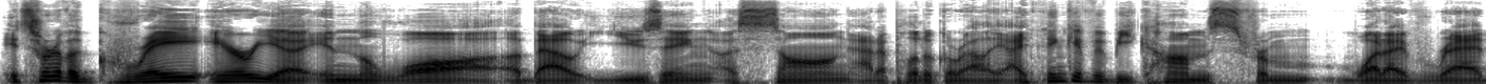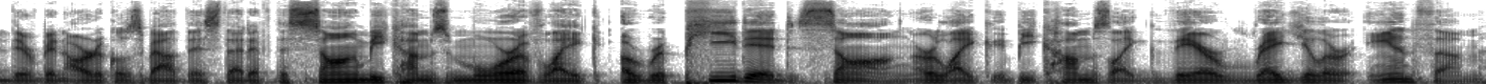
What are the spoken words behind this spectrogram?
it's sort of a gray area in the law about using a song at a political rally. I think if it becomes, from what I've read, there have been articles about this, that if the song becomes more of like a repeated song or like it becomes like their regular anthem,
